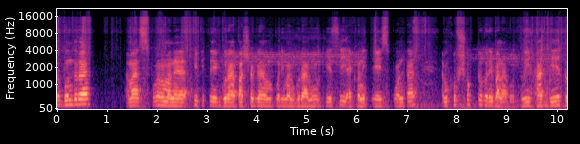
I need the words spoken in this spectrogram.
তো বন্ধুরা, আমার মানে পিপিতে গুঁড়া পাঁচশো গ্রাম পরিমাণ গুঁড়া আমি উঠিয়েছি। এখন এই স্পনটা আমি খুব শক্ত করে বানাবো। দুই হাত দিয়ে তো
